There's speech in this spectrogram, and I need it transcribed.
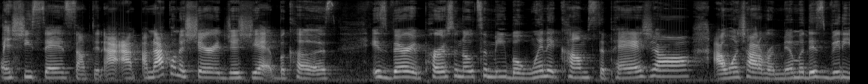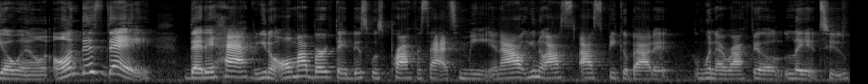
and she said something. I, I'm not going to share it just yet because it's very personal to me. But when it comes to pass, y'all, I want y'all to remember this video on, on this day that it happened. You know, on my birthday, this was prophesied to me. And I'll, you know, I'll, I'll speak about it whenever I feel led to.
